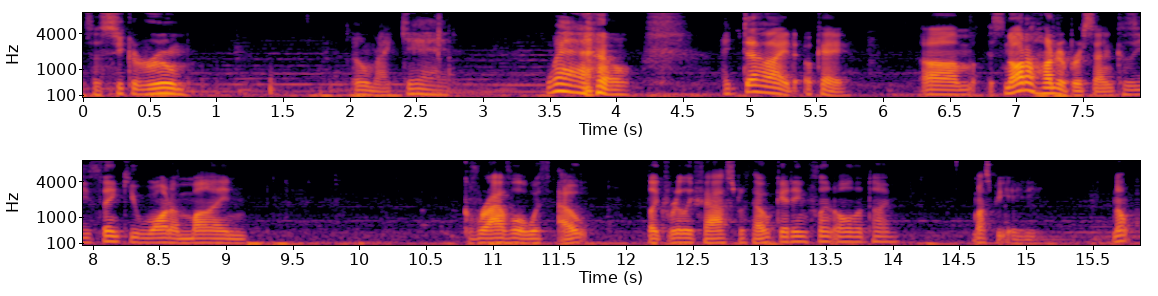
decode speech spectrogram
It's a secret room. Oh my god. Wow. I died. Okay. Um, it's not 100% because you think you want to mine gravel without, like really fast without getting flint all the time. Must be 80. Nope.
